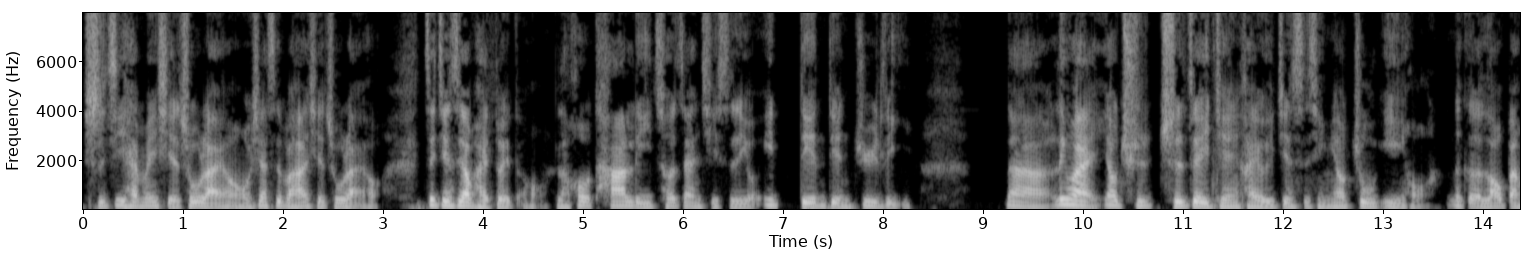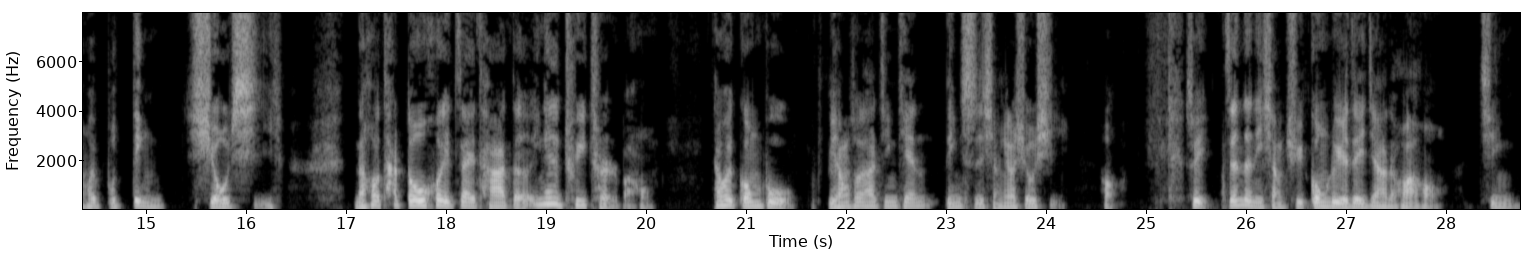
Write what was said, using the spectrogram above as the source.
实际还没写出来哦，我下次把它写出来哦。这间是要排队的哦，然后它离车站其实有一点点距离。那另外要去吃这一间，还有一件事情要注意哦，那个老板会不定休息。然后他都会在他的应该是 Twitter 吧，吼，他会公布，比方说他今天临时想要休息，所以真的你想去攻略这一家的话，吼，请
